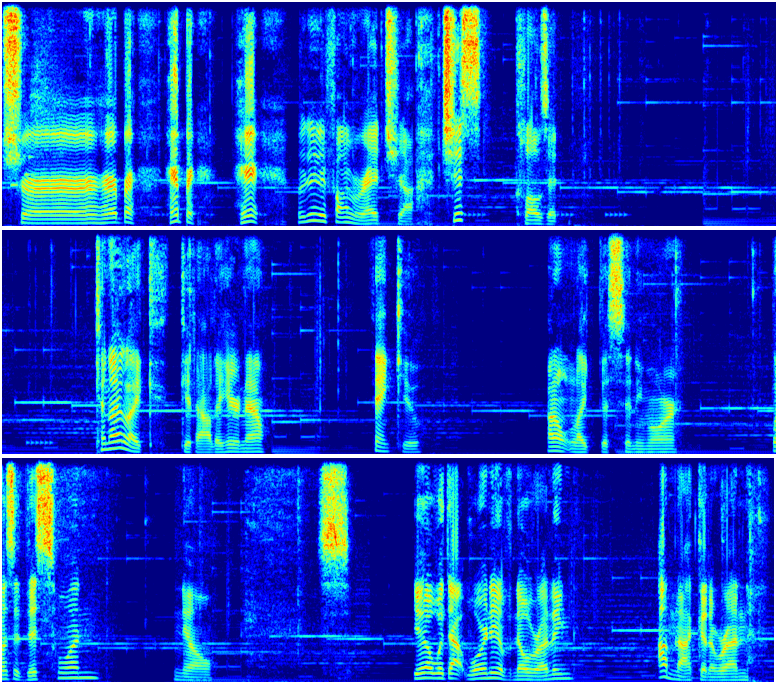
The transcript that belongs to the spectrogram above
Sure. Herber. Herber. Here. Where did I find red shot? Just close it. Can I, like, get out of here now? Thank you. I don't like this anymore. Was it this one? No. S you know, with that warning of no running, I'm not gonna run.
